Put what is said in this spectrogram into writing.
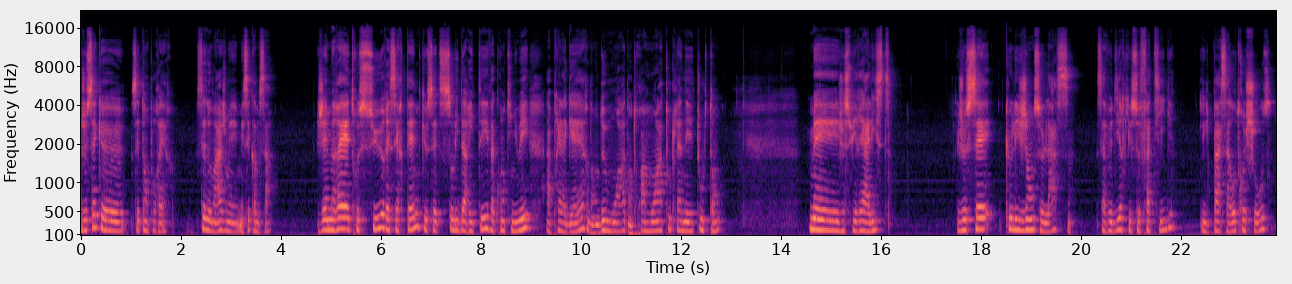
Je sais que c'est temporaire. C'est dommage, mais, mais c'est comme ça. J'aimerais être sûre et certaine que cette solidarité va continuer après la guerre, dans deux mois, dans trois mois, toute l'année, tout le temps. Mais je suis réaliste. Je sais que les gens se lassent, ça veut dire qu'ils se fatiguent, ils passent à autre chose.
